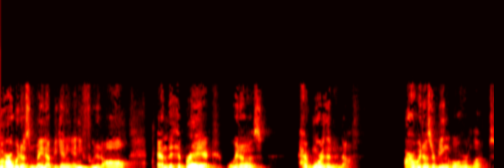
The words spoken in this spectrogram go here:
of our widows may not be getting any food at all. And the Hebraic widows have more than enough. Our widows are being overlooked.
